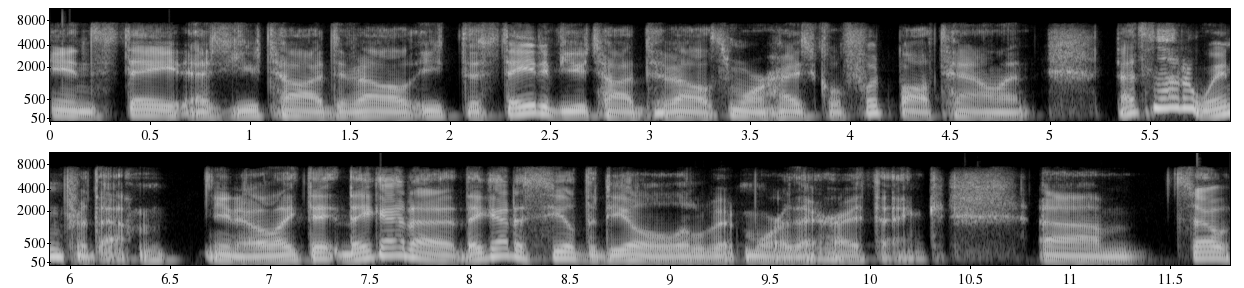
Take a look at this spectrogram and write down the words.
in state as Utah develop the state of Utah develops more high school football talent, that's not a win for them. You know, like they, they gotta they gotta seal the deal a little bit more there, I think. Um, so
